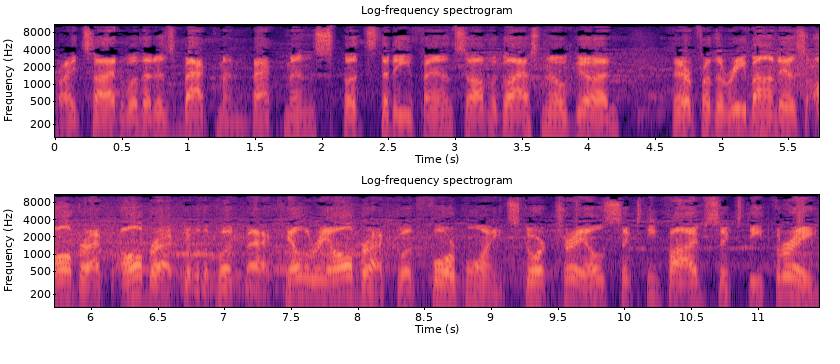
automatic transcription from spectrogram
Right side with it is Beckman. Beckman splits the defense off the glass, no good. There for the rebound is Albrecht. Albrecht over the putback. Hillary Albrecht with four points. Dordt trails 65 63.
